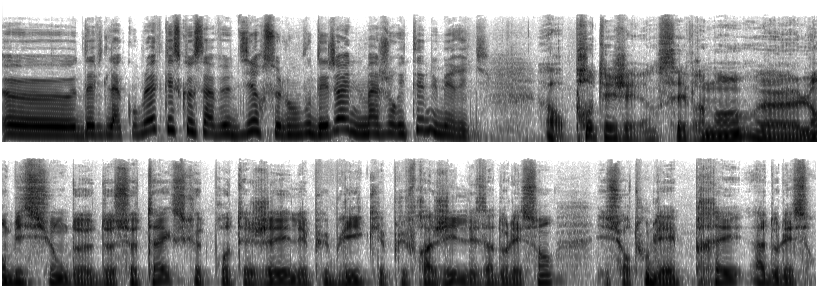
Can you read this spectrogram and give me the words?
euh, David Lacomblette, qu'est-ce que ça veut dire, selon vous, déjà, une majorité numérique? Alors, protéger, hein, c'est vraiment euh, l'ambition de, ce texte que de protéger les publics les plus fragiles, les adolescents et surtout les pré-adolescents.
